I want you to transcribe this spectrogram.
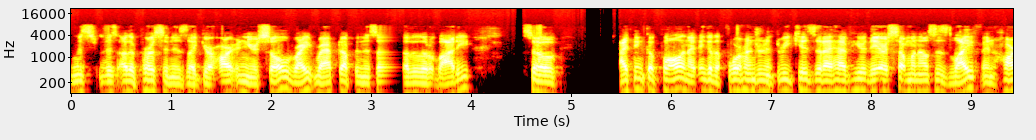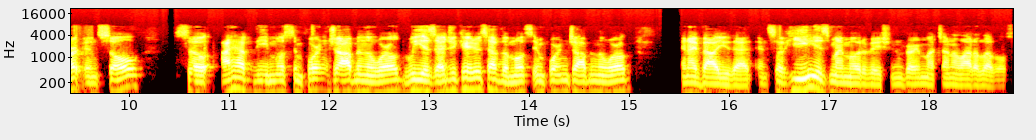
This this other person is like your heart and your soul, right, wrapped up in this other little body. So I think of Paul and I think of the 403 kids that I have here. They are someone else's life and heart and soul. So I have the most important job in the world. We as educators have the most important job in the world, and I value that. And so he is my motivation very much on a lot of levels.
